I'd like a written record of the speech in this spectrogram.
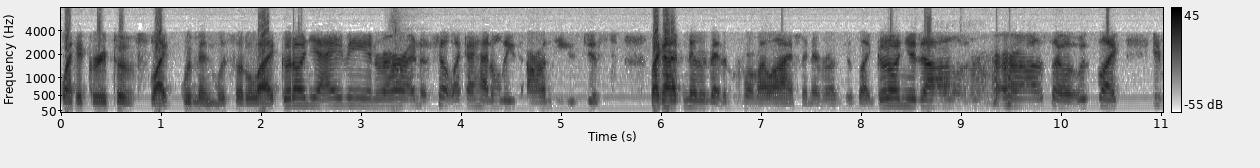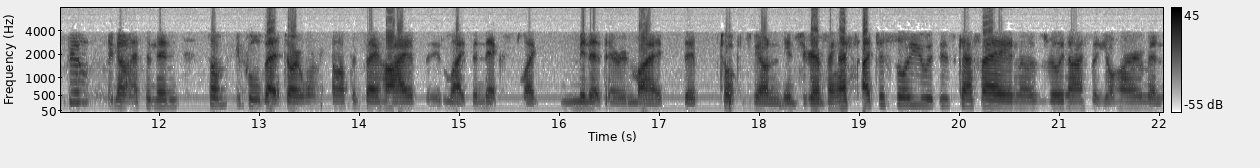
like a group of like women was sort of like good on you Amy and rah, and it felt like I had all these aunties just like I'd never met them before in my life and everyone's just like good on you darling so it was like it feels really nice and then some people that don't want to come up and say hi like the next like minute they're in my they're talking to me on Instagram saying I, I just saw you at this cafe and it was really nice that you're home and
